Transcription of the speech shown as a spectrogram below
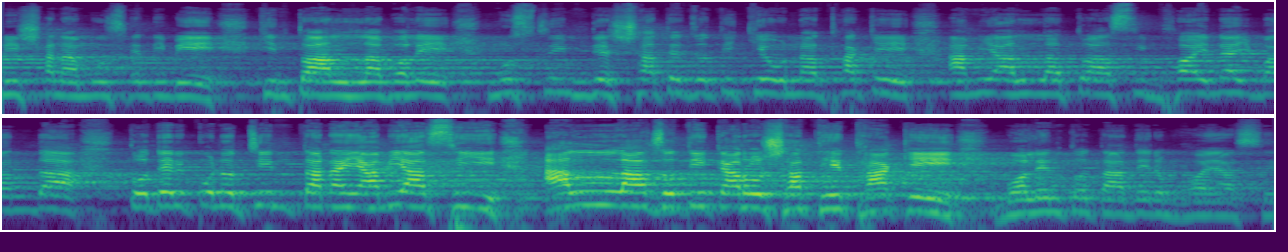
নিশানা মুছে দিবে। কিন্তু আল্লাহ বলে, মুসলিমদের সাথে যদি কেউ না থাকে, আমি আল্লাহ তো আসি, ভয় নাই বান্দা, তোদের কোনো চিন্তা নাই, আমি আসি। আল্লাহ যদি কারও সাথে থাকে, বলেন তো তাদের ভয় আছে?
